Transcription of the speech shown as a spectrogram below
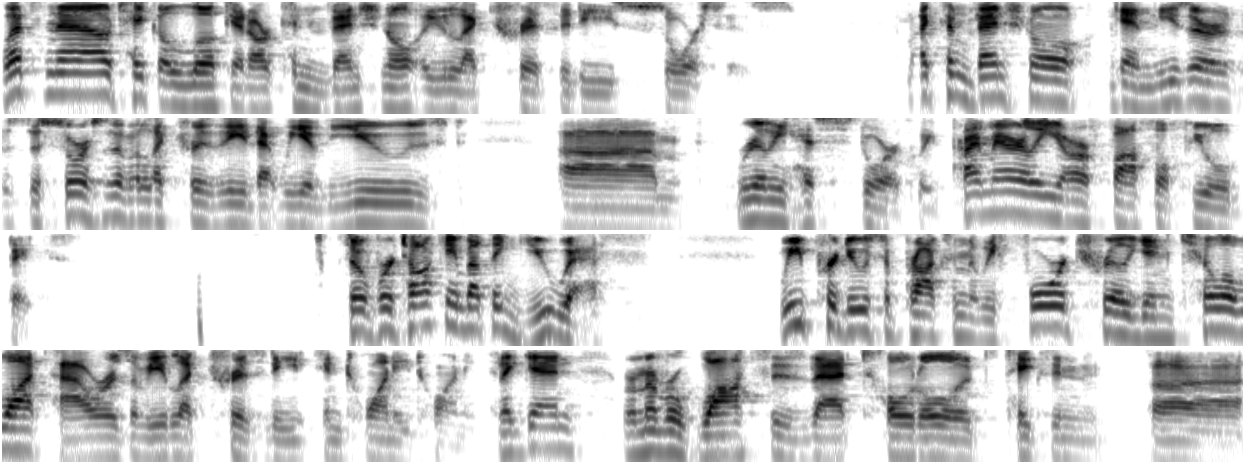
Let's now take a look at our conventional electricity sources. By conventional, again, these are the sources of electricity that we have used um, really historically, primarily are fossil fuel based. So if we're talking about the US, we produce approximately 4 trillion kilowatt hours of electricity in 2020. And again, remember watts is that total. It takes in, uh,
